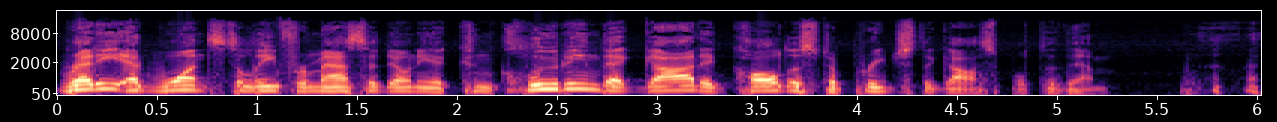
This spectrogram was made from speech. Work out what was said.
ready at once to leave for Macedonia, concluding that God had called us to preach the gospel to them.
